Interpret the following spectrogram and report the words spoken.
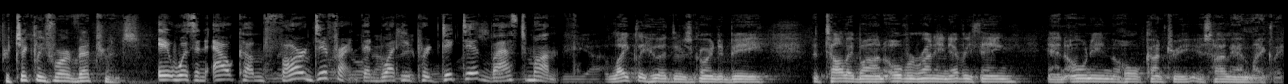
particularly for our veterans. It was an outcome far different than what he predicted last month. The likelihood there's going to be the Taliban overrunning everything and owning the whole country is highly unlikely.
